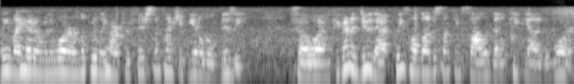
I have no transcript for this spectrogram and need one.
lean my head over the water and look really hard for fish, sometimes you get a little dizzy. So uh, if you're going to do that, please hold on to something solid that'll keep you out of the water.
